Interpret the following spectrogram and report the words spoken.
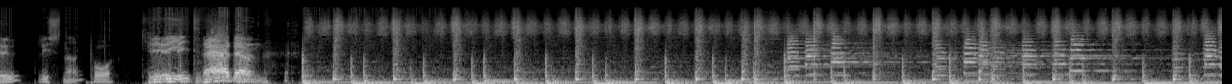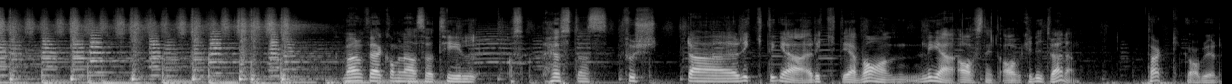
Du lyssnar på Kreditvärlden. Varmt välkommen alltså till höstens första riktiga, riktiga, vanliga avsnitt av Kreditvärlden. Tack Gabriel.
